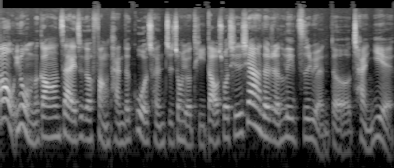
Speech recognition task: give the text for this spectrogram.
刚刚，因为我们刚刚在这个访谈的过程之中有提到说，其实现在的人力资源的产业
